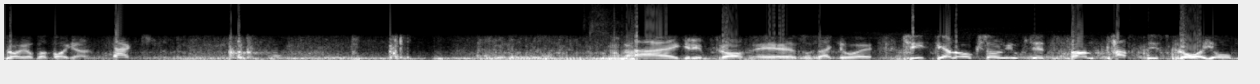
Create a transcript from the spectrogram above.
Bra jobbat pojkar. Tack! Nej, grymt bra. Eh, som sagt, och Christian har också gjort ett fantastiskt bra jobb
